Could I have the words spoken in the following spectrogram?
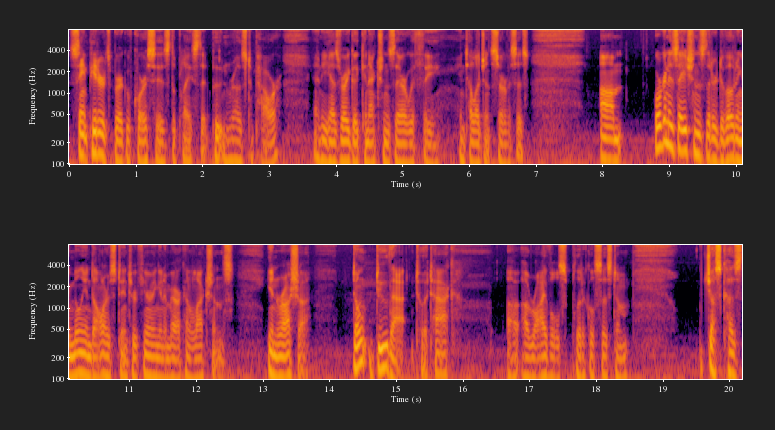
St. Petersburg, of course, is the place that Putin rose to power, and he has very good connections there with the intelligence services. Um, organizations that are devoting a million dollars to interfering in American elections in Russia don't do that to attack a, a rival's political system just because,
